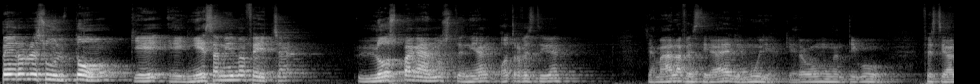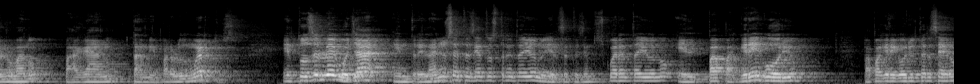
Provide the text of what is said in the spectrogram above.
Pero resultó que en esa misma fecha los paganos tenían otra festividad llamada la festividad de Lemuria, que era un antiguo festival romano pagano también para los muertos. Entonces luego ya entre el año 731 y el 741 el Papa Gregorio, Papa Gregorio III,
